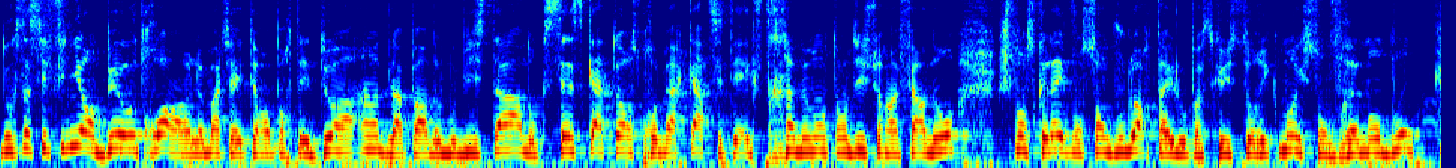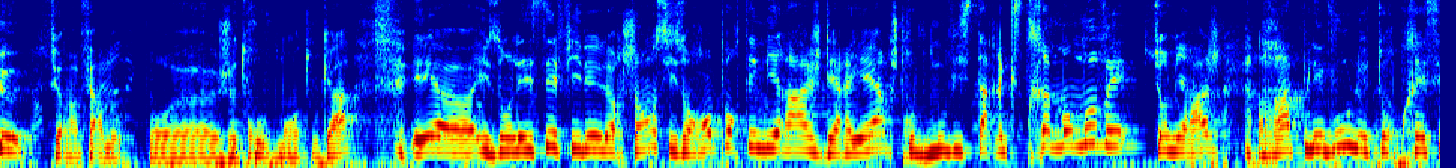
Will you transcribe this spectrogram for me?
Donc ça s'est fini en BO3, hein. le match a été remporté 2 à 1 de la part de Movistar, donc 16-14 première carte, c'était extrêmement tendu sur Inferno. Je pense que là ils vont s'en vouloir Tailou parce que historiquement ils sont vraiment bons que sur Inferno, euh, je trouve moi en tout cas. Et euh, ils ont laissé filer leur chance, ils ont remporté Mirage derrière, je trouve Movistar extrêmement mauvais sur Mirage. Rappelez-vous le tour précédent,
